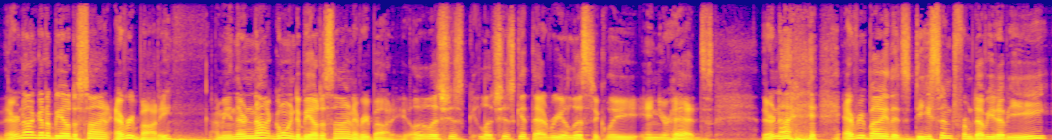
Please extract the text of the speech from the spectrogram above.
they're not going to be able to sign everybody. I mean, they're not going to be able to sign everybody. Let's just let's just get that realistically in your heads. They're not everybody that's decent from WWE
